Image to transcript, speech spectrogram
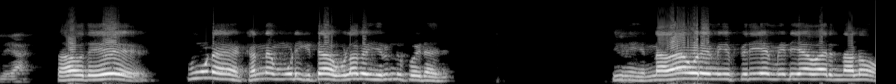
இல்லையா? அதாவது பூனை கண்ணை மூடிக்கிட்டா உலகம் இருந்து போயிடாது. இவங்க என்னதான் ஒரு மிகப்பெரிய மீடியாவா இருந்தாலும்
